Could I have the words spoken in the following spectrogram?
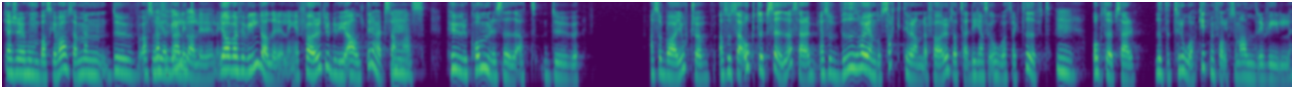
Kanske hon bara ska vara så här, men du, alltså Varför helt vill du ärligt, aldrig det längre? Ja varför vill du aldrig det längre? Förut gjorde vi ju alltid det här tillsammans. Hur kommer det sig att du Alltså bara gjort så, alltså så här, och typ säga så här, alltså vi har ju ändå sagt till varandra förut att så här, det är ganska oattraktivt. Och typ så här, lite tråkigt med folk som aldrig vill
